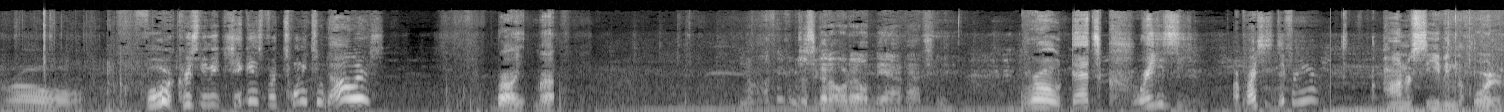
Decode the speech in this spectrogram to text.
Bro, four crispy McChickens for twenty-two dollars? Bro, bro, You know, I think I'm just gonna order on the app actually. bro, that's crazy. Are prices different here? Upon receiving the order,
